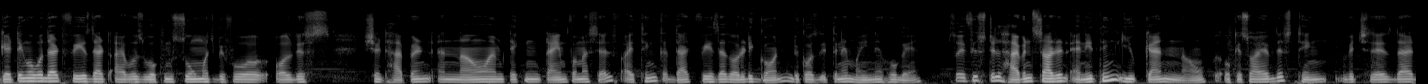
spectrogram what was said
getting over that phase that i was working so much before all this shit happened and now i'm taking time for myself i think that phase has already gone because itne mahine ho gaye. So if you still haven't started anything, you can now. Okay, so I have this thing which says that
